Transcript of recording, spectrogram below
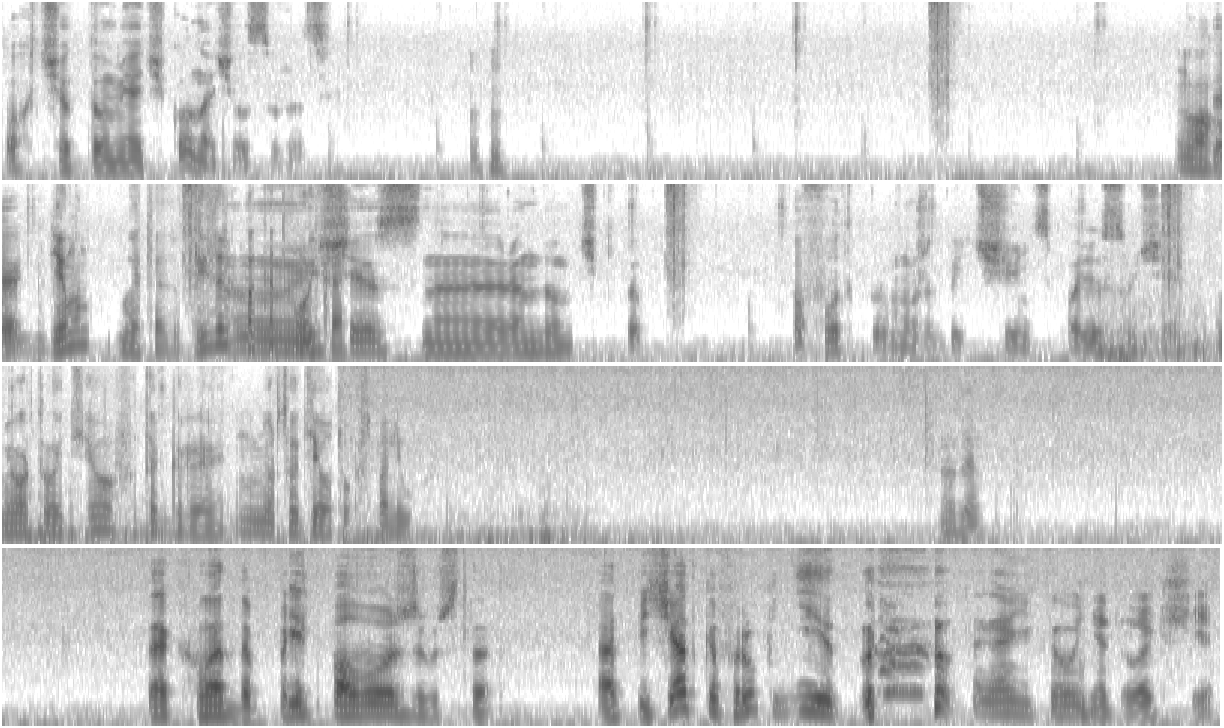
Ох, что-то у меня очко начало сужаться. Ну, а Так. демон, ну, это, призрак пока двойка. Сейчас на рандомчике пофоткаю, может быть, что-нибудь спалю случайно. Мертвое тело, фотография. Ну, мертвое тело только спалил. Ну да. Так, ладно, предположим, что отпечатков рук нет. Тогда никого нет вообще.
